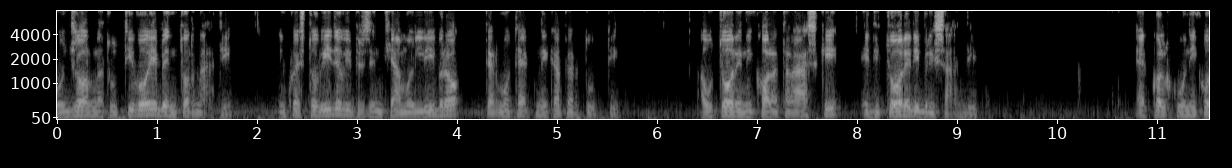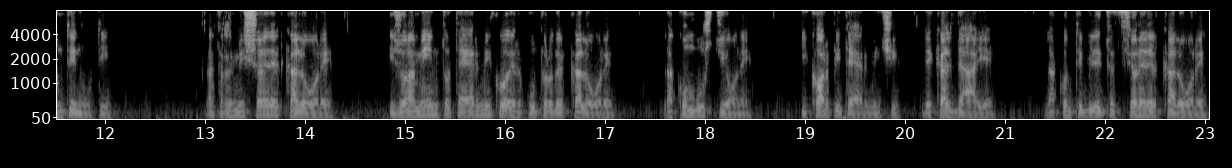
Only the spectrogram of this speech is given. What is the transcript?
Buongiorno a tutti voi e bentornati. In questo video vi presentiamo il libro Termotecnica per tutti. Autore Nicola Taraschi, editore di Brisandi. Ecco alcuni contenuti. La trasmissione del calore, isolamento termico e recupero del calore, la combustione, i corpi termici, le caldaie, la contabilizzazione del calore,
